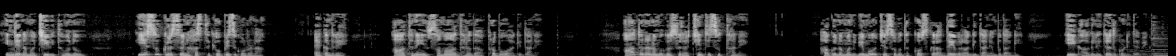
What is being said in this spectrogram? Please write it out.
ಹಿಂದೆ ನಮ್ಮ ಜೀವಿತವನ್ನು ಯೇಸು ಕ್ರಿಸ್ತನ ಹಸ್ತಕ್ಕೆ ಒಪ್ಪಿಸಿಕೊಡೋಣ ಯಾಕಂದರೆ, ಆತನೇ ಸಮಾಧಾನದ ಪ್ರಭುವಾಗಿದ್ದಾನೆ. ಆತನ ನಮಗೋಸ್ಕರ ಚಿಂತಿಸುತ್ತಾನೆ. ಹಾಗೂ ನಮ್ಮನ್ನು ವಿಮೋಚಿಸುವುದಕ್ಕೋಸ್ಕರ ದೇವರಾಗಿದ್ದಾನೆ ಎಂಬುದಾಗಿ ಈಗಾಗಲೇ ತಿಳಿದುಕೊಂಡಿದ್ದೇವೆ.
